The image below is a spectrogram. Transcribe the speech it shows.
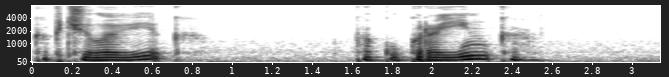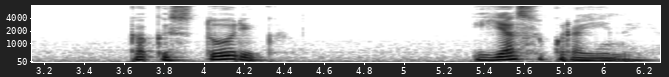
Как человек, как украинка, как историк, и я с Украиной.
